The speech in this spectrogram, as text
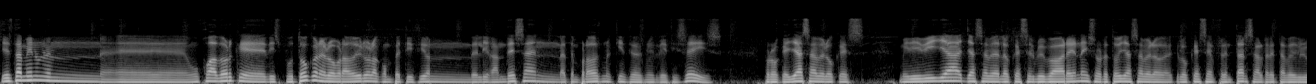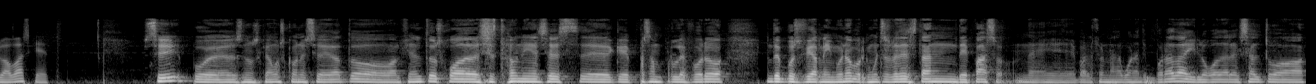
Y es también un, eh, un jugador que disputó con el Obradoiro la competición de Liga Andesa en la temporada 2015-2016. Por lo que ya sabe lo que es Miribilla, ya sabe lo que es el Bilbao Arena y sobre todo ya sabe lo, que es enfrentarse al Retabet Bilbao Basket. Sí, pues nos quedamos con ese dato. Al final, todos los jugadores estadounidenses eh, que pasan por Leforo no te puedes fiar ninguno porque muchas veces están de paso eh, para hacer una buena temporada y luego dar el salto a,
